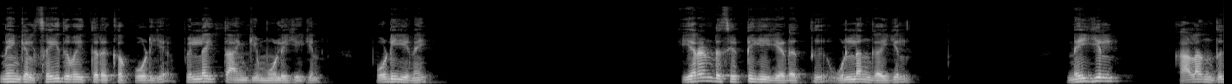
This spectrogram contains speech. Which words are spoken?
நீங்கள் செய்து வைத்திருக்கக்கூடிய பிள்ளைத்தாங்கி மூலிகையின் பொடியினை இரண்டு சிட்டிகை எடுத்து உள்ளங்கையில் நெய்யில் கலந்து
